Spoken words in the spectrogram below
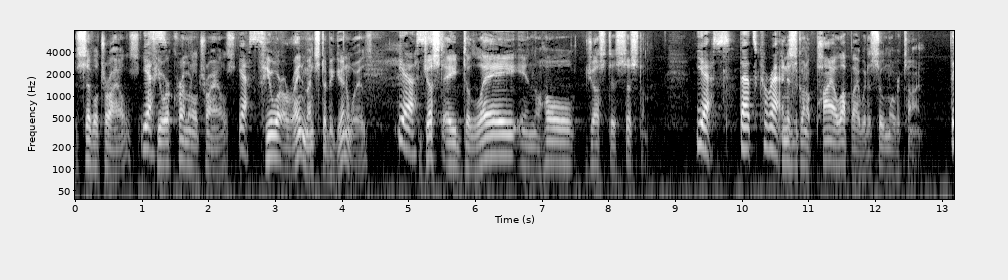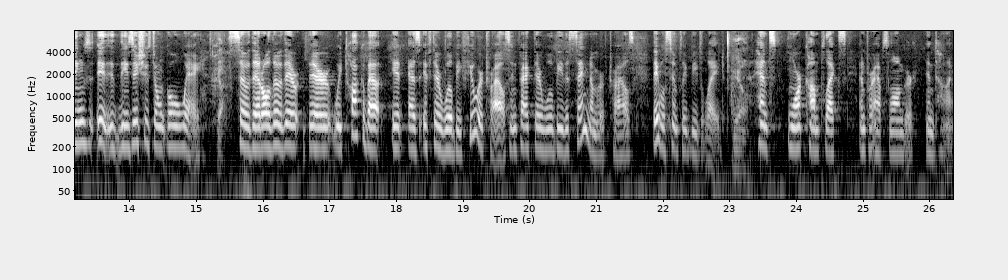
civil trials, yes. fewer criminal trials, yes. fewer arraignments to begin with. Yes. Just a delay in the whole justice system. Yes, that's correct. And this is going to pile up, I would assume, over time things, it, these issues don't go away. Yeah. So that although there, there, we talk about it as if there will be fewer trials, in fact, there will be the same number of trials. They will simply be delayed. Yeah. Hence, more complex and perhaps longer in time.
